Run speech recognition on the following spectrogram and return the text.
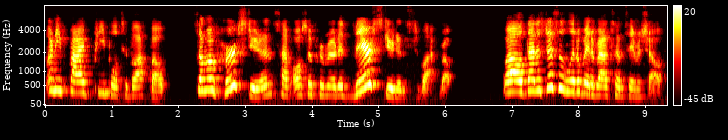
25 people to black belt, some of her students have also promoted their students to black belt. Well, that is just a little bit about Sensei Michelle,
